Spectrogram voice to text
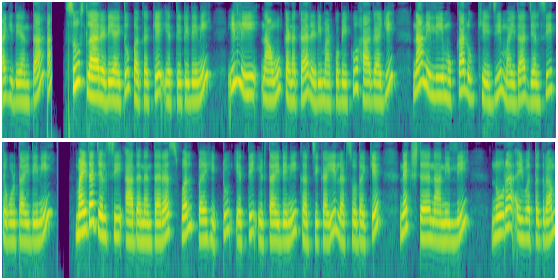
ಆಗಿದೆ ಅಂತ. ಸೂಸ್ಲ ರೆಡಿ ಆಯಿತು, ಪಕ್ಕಕ್ಕೆ ಎತ್ತಿಟ್ಟಿದ್ದೀನಿ. ಇಲ್ಲಿ ನಾವು ಕಣಕ ರೆಡಿ ಮಾಡ್ಕೋಬೇಕು. ಹಾಗಾಗಿ ನಾನಿಲ್ಲಿ ಮುಕ್ಕಾಲು ಕೆ ಜಿ ಮೈದಾ ಜಲ್ಸಿ ತಗೊಳ್ತಾ ಇದ್ದೀನಿ. ಮೈದಾ ಜಲ್ಸಿ ಆದ ನಂತರ ಸ್ವಲ್ಪ ಹಿಟ್ಟು ಎತ್ತಿ ಇಡ್ತಾ ಇದ್ದೀನಿ ಕರ್ಚಿಕಾಯಿ ಲಟ್ಸೋದಕ್ಕೆ. ನೆಕ್ಸ್ಟ್ ನಾನಿಲ್ಲಿ ನೂರ ಐವತ್ತು ಗ್ರಾಮ್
